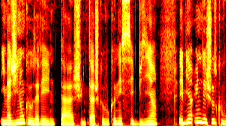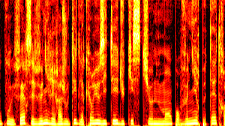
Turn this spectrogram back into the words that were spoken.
Imaginons que vous avez une tâche, une tâche que vous connaissez bien. Eh bien, une des choses que vous pouvez faire, c'est venir y rajouter de la curiosité, du questionnement, pour venir peut-être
